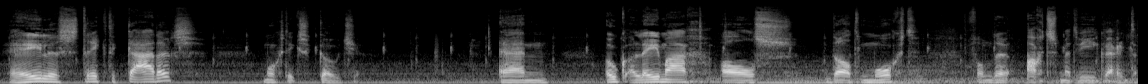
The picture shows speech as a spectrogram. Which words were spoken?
hele strikte kaders, mocht ik ze coachen. En ook alleen maar als dat mocht van de arts met wie ik werkte.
